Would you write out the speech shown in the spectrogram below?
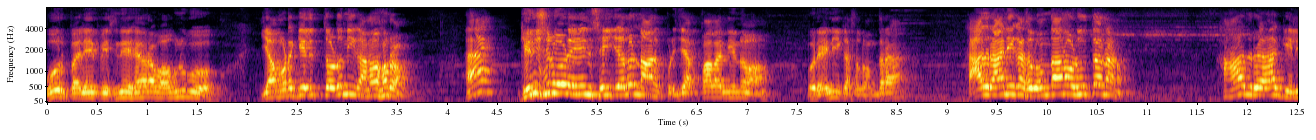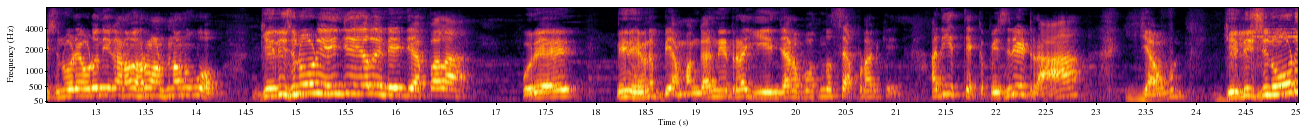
ఊరు బలే పేసినేసావురా బాబు నువ్వు? ఎవడ గెలుస్తాడో నీకు అనవసరం. గెలిచినోడు ఏం చెయ్యాలో నాను ఇప్పుడు చెప్పాలా నేను. ఒరే నీకు అసలు ఉందరా? కాదురా నీకు అసలు ఉందా అని అడుగుతాను కాదురా గెలిచినోడు ఎవడో నీకు అనవసరం అంటున్నావు నువ్వు. గెలిచినోడు ఏం చేయాలో నేను చెప్పాలా? ఒరే నేనేమైనా ఏమైనా బెమ్మంగా నేటిరా? ఏం జరగబోతుందో చెప్పడానికి? అది తిక్క పెసినేటిరా ఎవ గెలిచినోడు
